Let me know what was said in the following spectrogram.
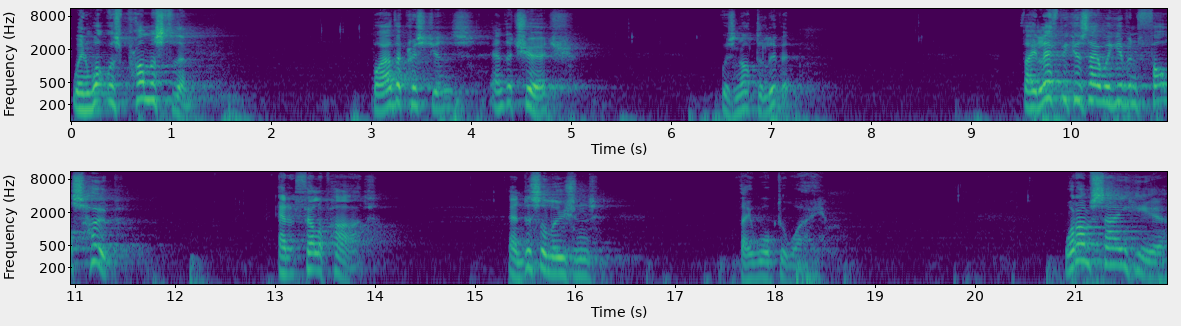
when what was promised to them by other Christians and the church was not delivered. They left because they were given false hope and it fell apart. And disillusioned, they walked away. What I'm saying here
